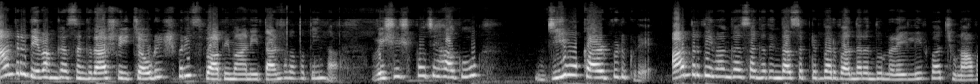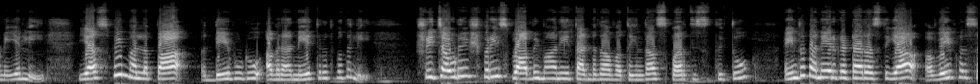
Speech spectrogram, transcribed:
ಆಂಧ್ರ ದೇವಾಂಗ ಸಂಘದ ಶ್ರೀ ಚೌಡೇಶ್ವರಿ ಸ್ವಾಭಿಮಾನಿ ತಂಡದ ವತಿಯಿಂದ ವಿಶೇಷ ಪೂಜೆ ಹಾಗೂ ಜಿಯೋ ಕಾರ್ಡ್ ಬಿಡುಗಡೆ. ಆಂಧ್ರ ದೇವಾಂಗ ಸಂಘದಿಂದ ಸೆಪ್ಟೆಂಬರ್ ಒಂದರಂದು ನಡೆಯಲಿರುವ ಚುನಾವಣೆಯಲ್ಲಿ ಎಸ್ಪಿ ಮಲ್ಲಪ್ಪ ದೇವುಡು ಅವರ ನೇತೃತ್ವದಲ್ಲಿ ಶ್ರೀ ಚೌಡೇಶ್ವರಿ ಸ್ವಾಭಿಮಾನಿ ತಂಡದ ವತಿಯಿಂದ ಸ್ಪರ್ಧಿಸುತ್ತಿದ್ದು ಇಂದು ಬನೇರ್ಘಟ್ಟ ರಸ್ತೆಯ ವೇಫರ್ಸ್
